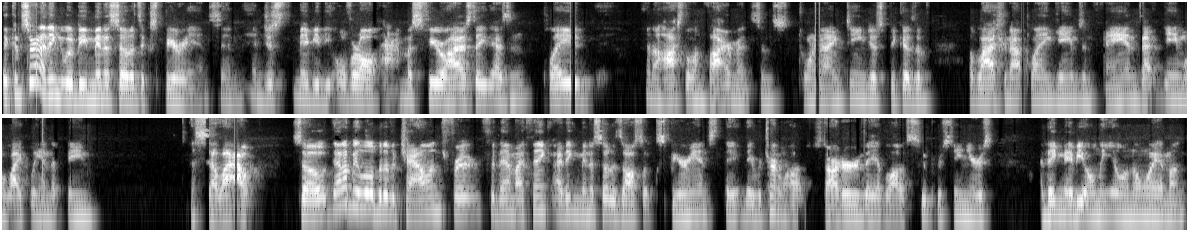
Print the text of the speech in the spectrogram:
the concern I think would be Minnesota's experience and and just maybe the overall atmosphere. Ohio State hasn't played in a hostile environment since 2019, just because of of last year not playing games and fans. That game will likely end up being a sellout. So that'll be a little bit of a challenge for for them. I think. I think Minnesota's also experienced. They they return a lot of starters. They have a lot of super seniors. I think maybe only Illinois among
